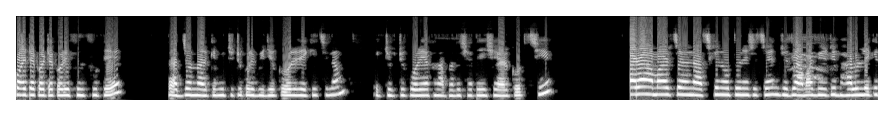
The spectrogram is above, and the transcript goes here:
কয়টা কয়টা করে ফুল ফুটে, তার জন্য আর কি আমি একটু একটু করে ভিডিও করে রেখেছিলাম। একটু একটু করে এখন আপনাদের সাথে শেয়ার করছি। যারা আমার চ্যানেল আজকে নতুন এসেছেন। যদি আমার ভিডিওটি ভালো লেগে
